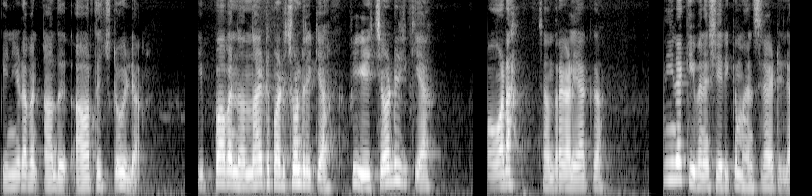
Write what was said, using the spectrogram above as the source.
പിന്നീട് അവൻ അത് ആവർത്തിച്ചിട്ടുമില്ല. ഇപ്പോൾ അവൻ നന്നായിട്ട് പഠിച്ചുകൊണ്ടിരിക്കുക വീഴ്ചോണ്ടിരിക്കുക ഓടാ ചന്ദ്ര കളിയാക്കുക. നിനക്ക് ഇവനെ ശരിക്കും മനസ്സിലായിട്ടില്ല.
